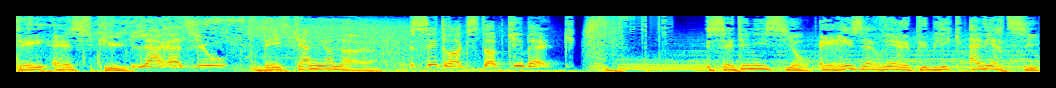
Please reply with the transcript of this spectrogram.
TSQ, la radio des camionneurs. C'est Truck Stop Québec. Cette émission est réservée à un public averti.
